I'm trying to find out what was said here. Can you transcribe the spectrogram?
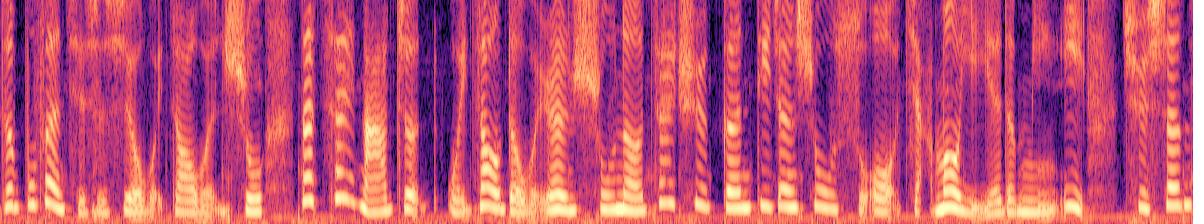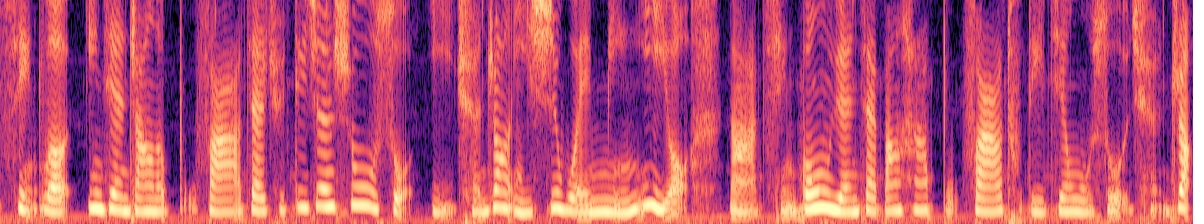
这部分其实是有伪造文书。那再拿着伪造的委任书呢，再去跟地震事务所假冒爷爷的名义去申请了印鉴章的补发，再去地震事务所以权状遗失为名义哦，那请公务员再帮他补发土地建物所有权状，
